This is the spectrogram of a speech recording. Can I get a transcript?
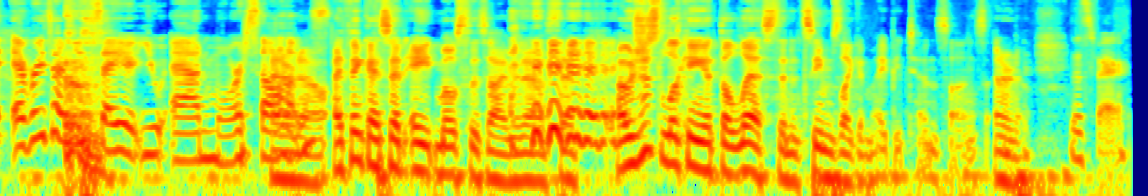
Every time you say it, you add more songs. I don't know. I think I said eight most of the time. And I, was I was just looking at the list, and it seems like it might be ten songs. I don't know, That's fair.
